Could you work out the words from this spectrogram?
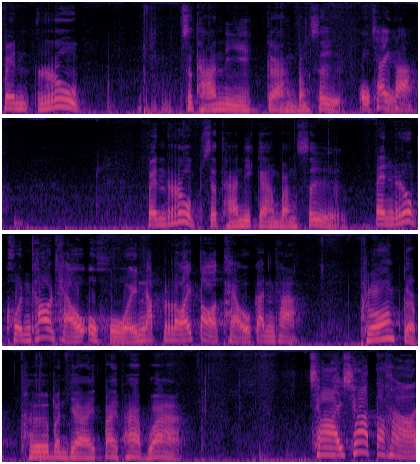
เป็นรูปสถานีกลางบางซื่อโอ้โหใช่ค่ะ เป็นรูปสถานีกลางบางซื่อเป็นรูปคนเข้าแถวโอ้โหนับร้อยต่อแถวกันค่ะ พร้อมกับเธอบรรยายใต้ภาพว่า ชายชาติทหาร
